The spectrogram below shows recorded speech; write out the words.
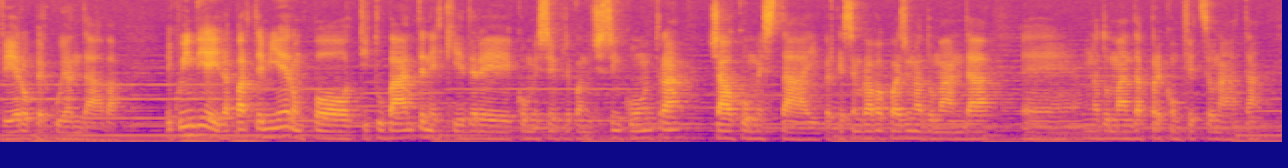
vero per cui andava. E quindi eh, da parte mia ero un po' titubante nel chiedere, come sempre quando ci si incontra, ciao come stai? Perché sembrava quasi una domanda, eh, una domanda preconfezionata.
